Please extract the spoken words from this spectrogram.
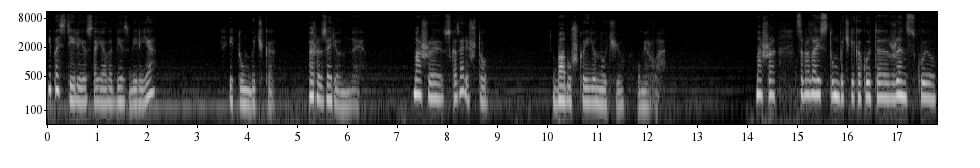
и постель ее стояла без белья, и тумбочка разоренная. Маше сказали, что бабушка ее ночью умерла. Маша собрала из тумбочки какую-то женскую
